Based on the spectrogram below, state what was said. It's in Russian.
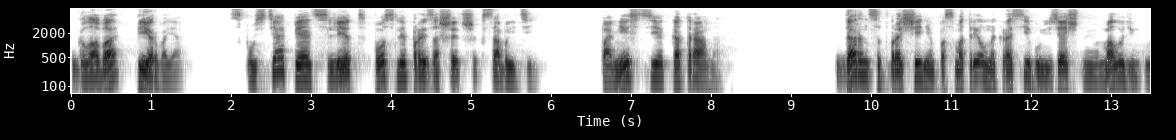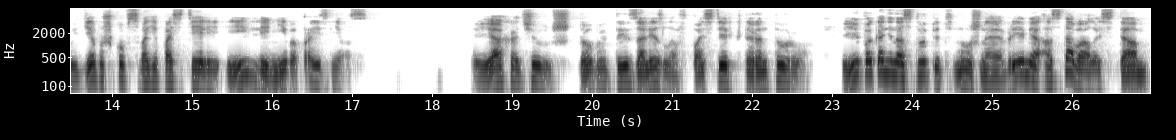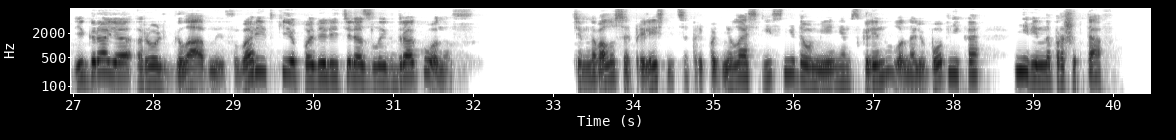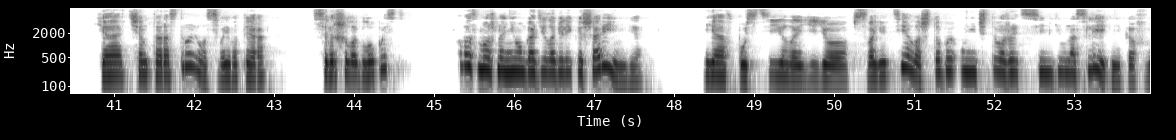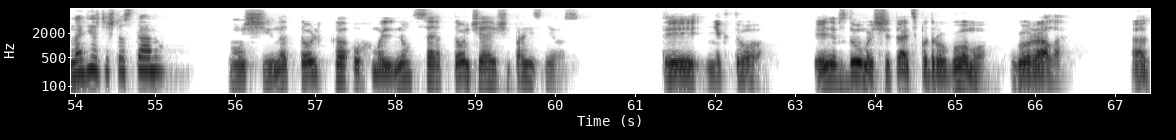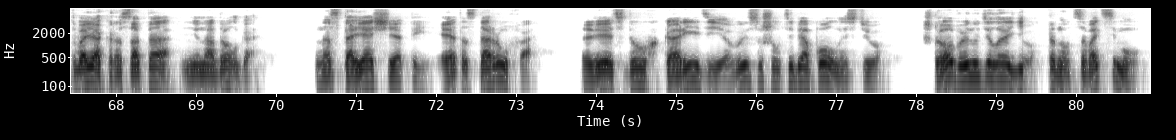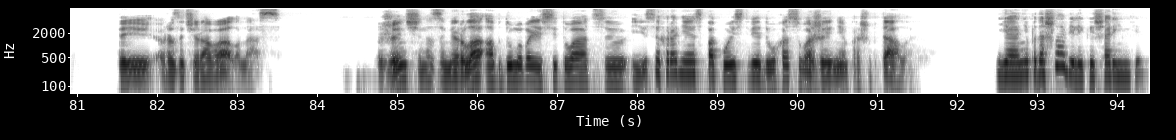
Глава первая. Спустя пять лет после произошедших событий. Поместье Катрана. Даррен с отвращением посмотрел на красивую, изящную, молоденькую девушку в своей постели и лениво произнес. «Я хочу, чтобы ты залезла в постель к Терентуру и пока не наступит нужное время, оставалась там, играя роль главной фаворитки повелителя злых драконов. Темноволосая прелестница приподнялась и с недоумением взглянула на любовника, невинно прошептав. «Я чем-то расстроила своего Тера? Совершила глупость? Возможно, не угодила великой Шаринге?» Я впустила ее в свое тело, чтобы уничтожить семью наследников, в надежде, что стану. Мужчина только ухмыльнулся, толчающе произнес. Ты никто, и не вздумай считать по-другому, Гурала. А твоя красота ненадолго. Настоящая ты — это старуха. Ведь дух Каридии высушил тебя полностью, что вынудило ее вернуться во тьму. Ты разочаровала нас. Женщина замерла, обдумывая ситуацию и, сохраняя спокойствие духа, с уважением прошептала. «Я не подошла великой Шаринге?»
